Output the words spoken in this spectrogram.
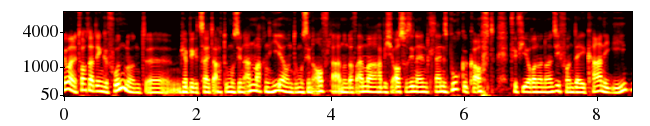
ja, meine Tochter hat den gefunden und äh, ich habe ihr gezeigt, ach, du musst ihn anmachen hier und du musst ihn aufladen. Und auf einmal habe ich aus Versehen ein kleines Buch gekauft für 4,99 Euro von Dale Carnegie.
